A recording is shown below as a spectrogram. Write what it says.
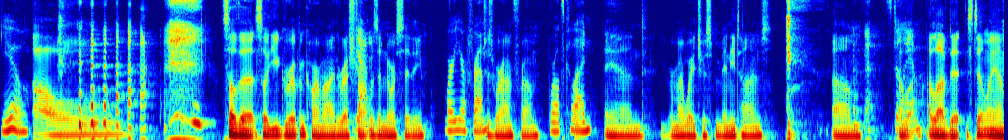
You. Oh. so the so you grew up in Carmi. The restaurant Yeah. was in Norris City, Where you're from? which is where I'm from, Worlds collide. and you were my waitress many times. Um, I, Still lo- am. I loved it. Still am,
